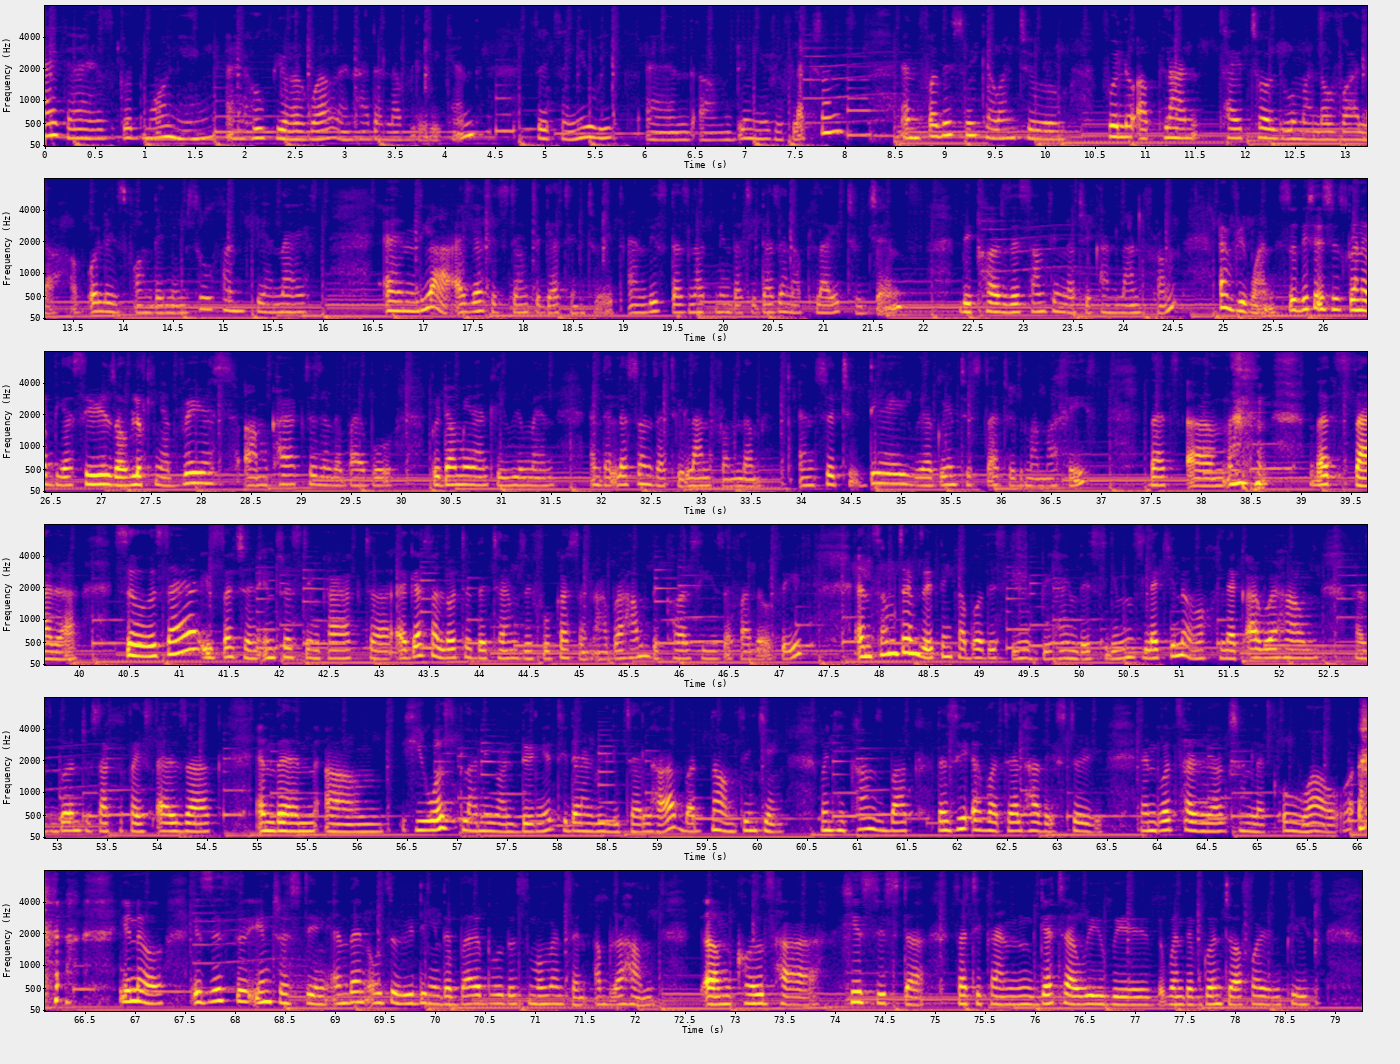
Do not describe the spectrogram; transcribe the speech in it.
Hi, guys, good morning. I hope you are well and had a lovely weekend. So, it's a new week and I'm doing new reflections. And for this week, I want to follow a plan titled Woman Valor. I've always found the name so fancy and nice. And yeah, I guess it's time to get into it. And this does not mean that it doesn't apply to gents because there's something that we can learn from everyone. So, this is just going to be a series of looking at various um, characters in the Bible, predominantly women, and the lessons that we learn from them. And so, today we are going to start with Mama Faith that's um, that's Sarah. So Sarah is such an interesting character. I guess a lot of the times we focus on Abraham because he is a father of faith, and sometimes I think about these things behind the scenes, like you know, like Abraham has gone to sacrifice Isaac, and then um, he was planning on doing it. He didn't really tell her, but now I'm thinking when he comes back, does he ever tell her the story? And what's her reaction like? Oh wow, you know, it's just so interesting. And then also reading in the Bible those moments when Abraham um, calls her his sister so that he can get away with when they've gone to a foreign place.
